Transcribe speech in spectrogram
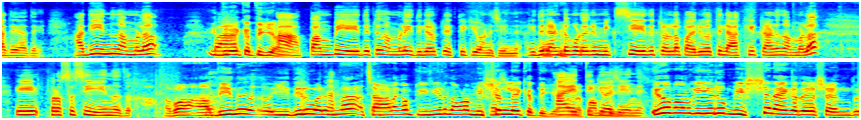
അതെ അതെ. അതിൽ നിന്ന് നമ്മൾ ആ പമ്പ് ചെയ്തിട്ട് നമ്മൾ ഇതിലോട്ട് എത്തിക്കുകയാണ് ചെയ്യുന്നത്. ഇത് രണ്ടും കൂടെ ഒരു മിക്സ് ചെയ്തിട്ടുള്ള പരുവത്തിലാക്കിയിട്ടാണ് നമ്മൾ ഈ പ്രോസസ് ചെയ്യുന്നത്. അപ്പോൾ അതിന് ഇതിൽ വരുന്ന ചാണകം പിന്നീട് നമ്മുടെ മിഷനിലേക്ക് എത്തിക്കുക ആ അല്ലേ? എത്തിക്കുക pump ചെയ്യുന്നത്. ഇതപ്പോൾ നമുക്ക് ഈ ഒരു മിഷൻ ഏകദേശം എന്ത്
